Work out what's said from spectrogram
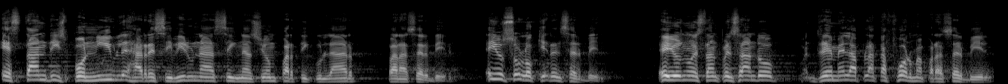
están disponibles a recibir una asignación particular para servir. Ellos solo quieren servir. Ellos no están pensando, déme la plataforma para servir,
